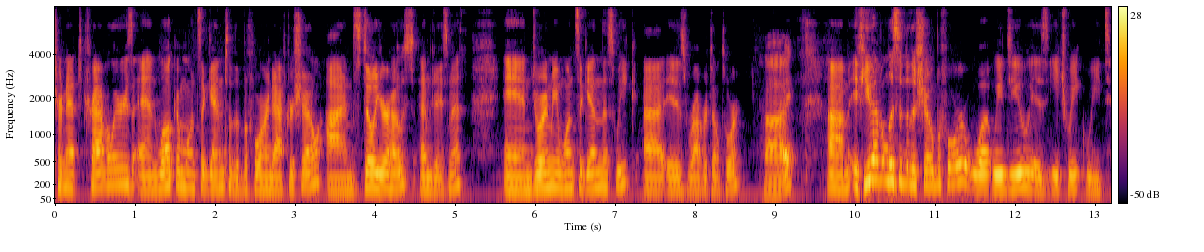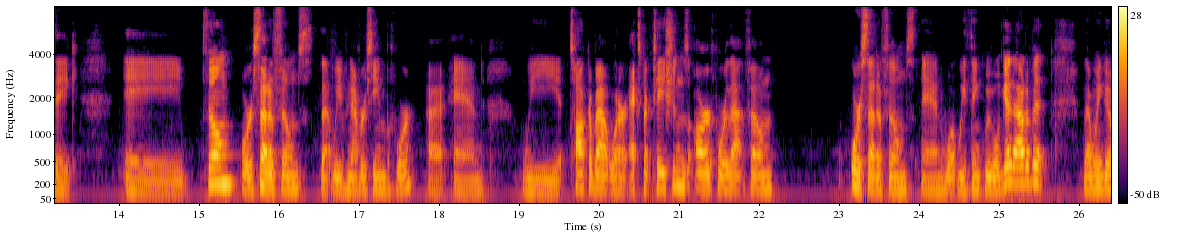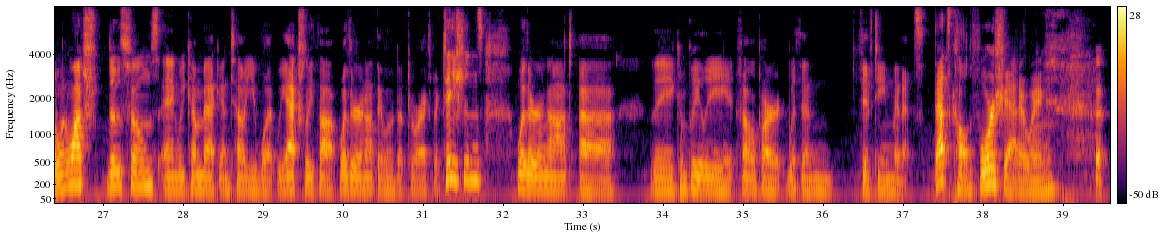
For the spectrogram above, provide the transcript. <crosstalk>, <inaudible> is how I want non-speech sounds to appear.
Internet travelers, and welcome once again to the Before and After Show. I'm still your host, MJ Smith, and join me once again this week uh, is Robert Del Toro. Hi. Um, if you haven't listened to the show before, what we do is each week we take a film or a set of films that we've never seen before, uh, and we talk about what our expectations are for that film or set of films and what we think we will get out of it. Then we go and watch those films and we come back and tell you what we actually thought, whether or not they lived up to our expectations, whether or not uh, they completely fell apart within 15 minutes. That's called foreshadowing. <laughs>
